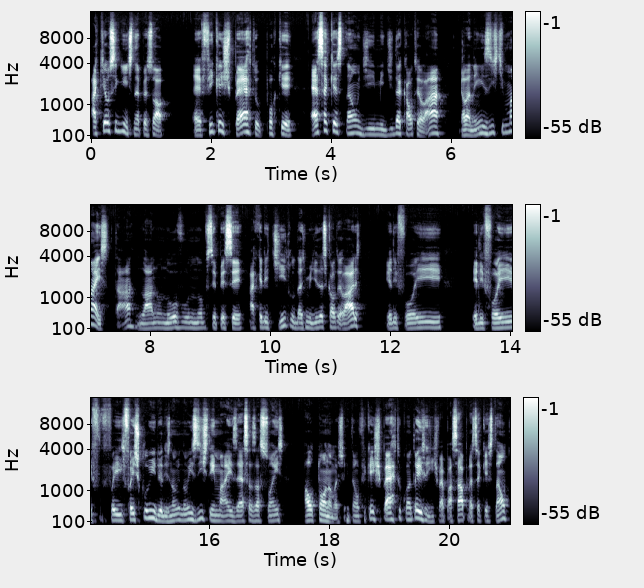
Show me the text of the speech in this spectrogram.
Aqui é o seguinte, né, pessoal? É, fica esperto porque essa questão de medida cautelar ela nem existe mais, tá? Lá no novo, no novo CPC, aquele título das medidas cautelares, ele foi ele foi, foi, foi excluído, eles não, não existem mais essas ações autônomas. Então fica esperto quanto a isso. A gente vai passar por essa questão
